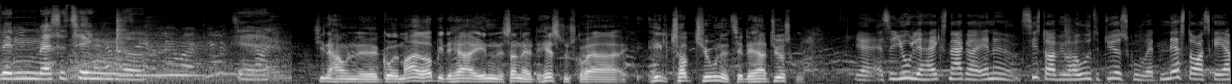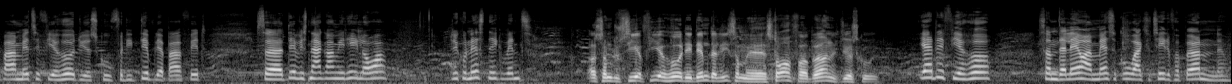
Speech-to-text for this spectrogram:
vinde en masse ting. Og. Tina, har hun øh, gået meget op i det her, inden sådan at hesten skulle være helt top-tunet til det her dyrskud? Ja, altså Julie har ikke snakket andet sidste år, vi var herude til dyrsku, at næste år skal jeg bare med til 4H dyrsku, fordi det bliver bare fedt. Så det vi snakker om i et helt år, det kunne næsten ikke vente. Og som du siger, 4H, det er dem, der ligesom øh, står for børnedyrskud? Ja, det er 4H, som der laver en masse gode aktiviteter for børnene.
